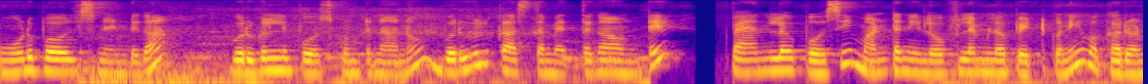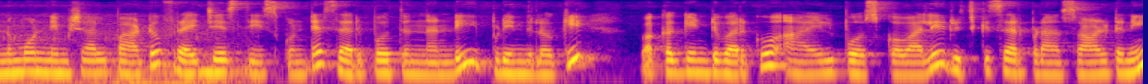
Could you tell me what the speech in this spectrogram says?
మూడు బౌల్స్ నిండుగా బొరుగుల్ని పోసుకుంటున్నాను. బొరుగులు కాస్త మెత్తగా ఉంటే ప్యాన్లో పోసి మంటని లో ఫ్లేమ్లో పెట్టుకుని ఒక రెండు మూడు నిమిషాల పాటు ఫ్రై చేసి తీసుకుంటే సరిపోతుందండి. ఇప్పుడు ఇందులోకి ఒక గింటి వరకు ఆయిల్ పోసుకోవాలి. రుచికి సరిపడా సాల్ట్ని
